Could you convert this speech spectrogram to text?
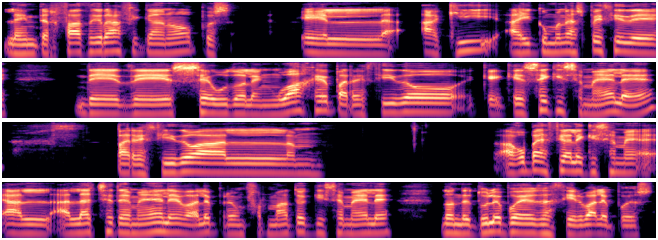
la interfaz gráfica, ¿no? Pues el, aquí hay como una especie de, de, de pseudo lenguaje parecido, que, es XML, ¿eh? parecido al... Algo parecido al, XML, al, HTML, ¿vale? Pero en formato XML, donde tú le puedes decir, vale, pues,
